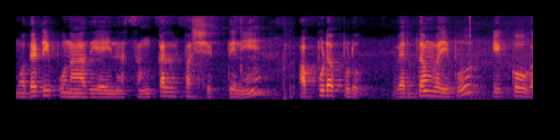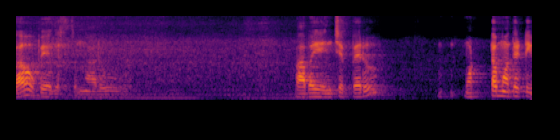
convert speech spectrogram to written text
మొదటి పునాది అయిన సంకల్ప శక్తిని అప్పుడప్పుడు వ్యర్థం వైపు ఎక్కువగా ఉపయోగిస్తున్నారు. బాబాయ్ ఏం చెప్పారు? మొట్టమొదటి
